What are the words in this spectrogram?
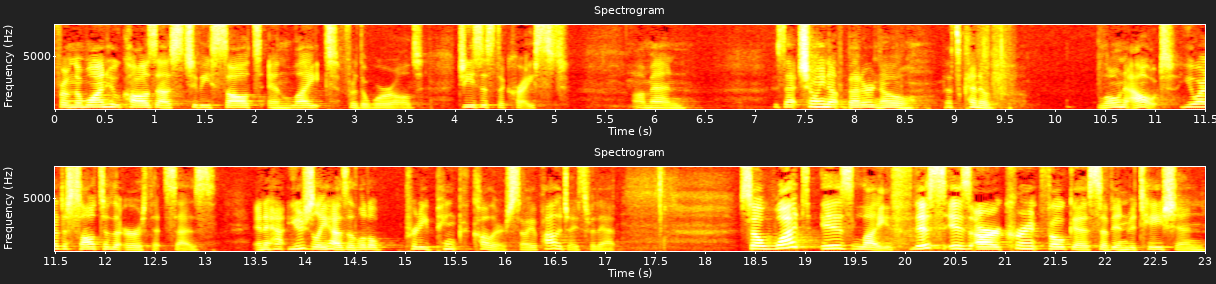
from the one who calls us to be salt and light for the world, Jesus the Christ. Amen. Is that showing up better? No, that's kind of blown out. You are the salt of the earth, it says. And it ha- usually has a little pretty pink color, so I apologize for that. So, what is life? This is our current focus of invitation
